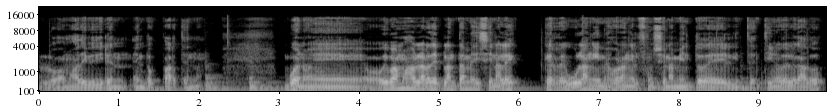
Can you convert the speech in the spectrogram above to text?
lo vamos a dividir en, en dos partes. ¿no? Bueno, eh, hoy vamos a hablar de plantas medicinales que regulan y mejoran el funcionamiento del intestino delgado,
